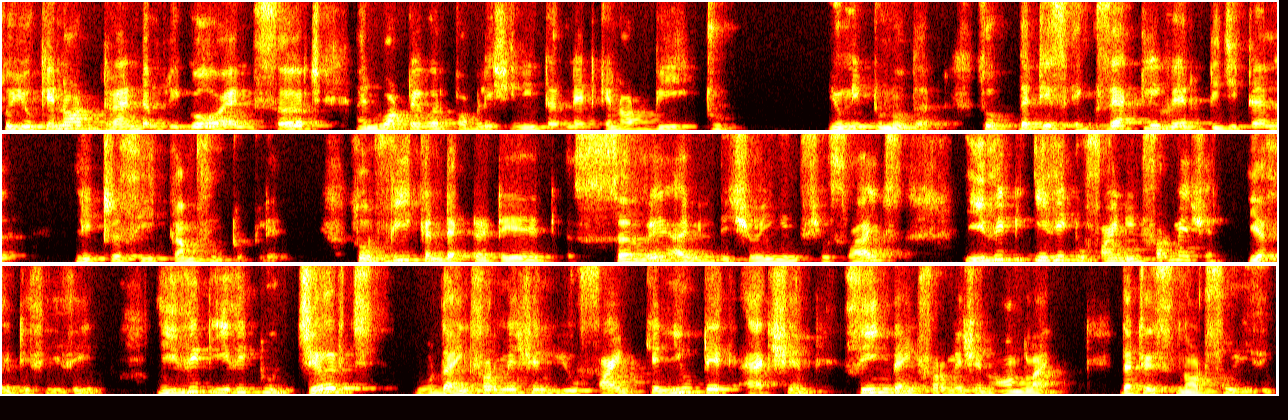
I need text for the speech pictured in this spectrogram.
So you cannot randomly go and search and whatever published in internet cannot be true. You need to know that. So that is exactly where digital literacy comes into play. So we conducted a survey, I will be showing in few slides. Is it easy to find information? Yes, it is easy. Is it easy to judge the information you find? Can you take action seeing the information online? That is not so easy.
